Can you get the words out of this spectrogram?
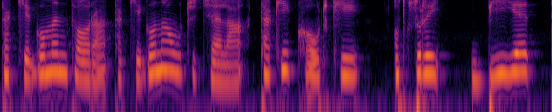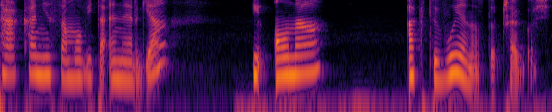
takiego mentora, takiego nauczyciela, takiej coachki, od której bije taka niesamowita energia i ona aktywuje nas do czegoś.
